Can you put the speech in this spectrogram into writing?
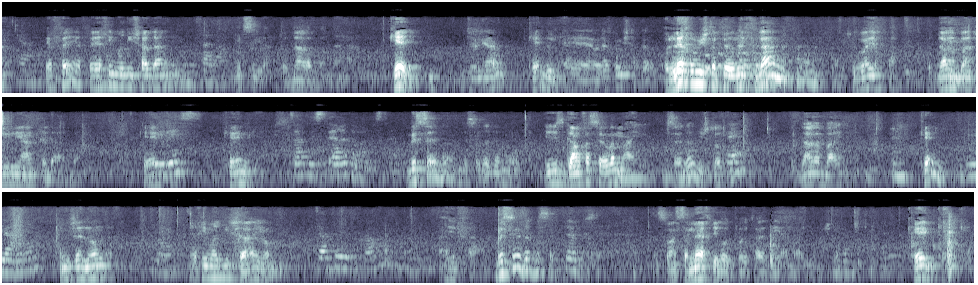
יפה, יפה. איך היא מרגישה, דנה? מצוין. תודה רבה, דנה. כן. ג'וליאן, כן, דולי. אה, הולך ומשתפר. הולך ומשתפר, נפלא, נפלא. תשובה יפה. תודה רבה, ג'וליאן, תודה רבה. כן, איריס? כן. קצת נסערת אבל בסדר. בסדר, בסדר גמור. איריס גם חסר לה מים, בסדר? לשתות כן. מים. תודה רבה. כן, דיאנה? שלום. איך היא מרגישה היום? קצת? עייפה. בסדר, בסדר. אז אני שמח לראות פה את הדיאנה היום שלנו. כן, כן, כן.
